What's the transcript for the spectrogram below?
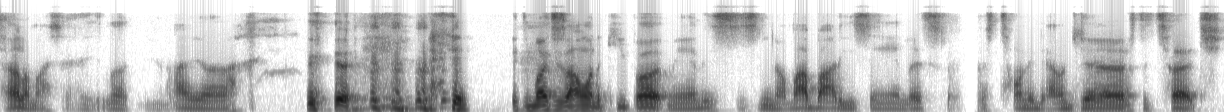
tell him, I said, hey, look, I, uh, as much as I want to keep up, man, this is, you know, my body's saying, let's, let's tone it down just a touch,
